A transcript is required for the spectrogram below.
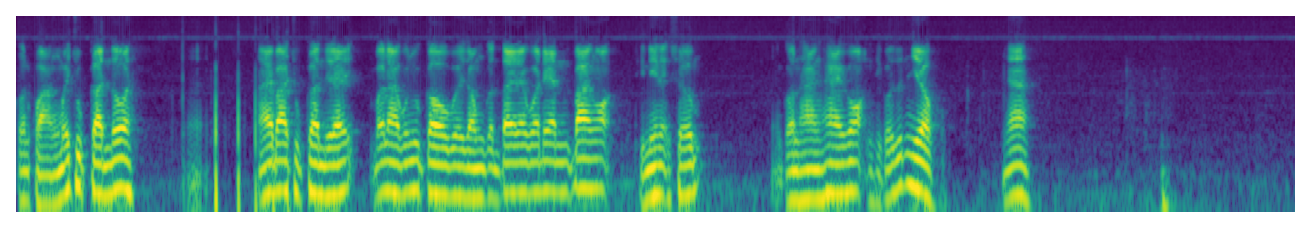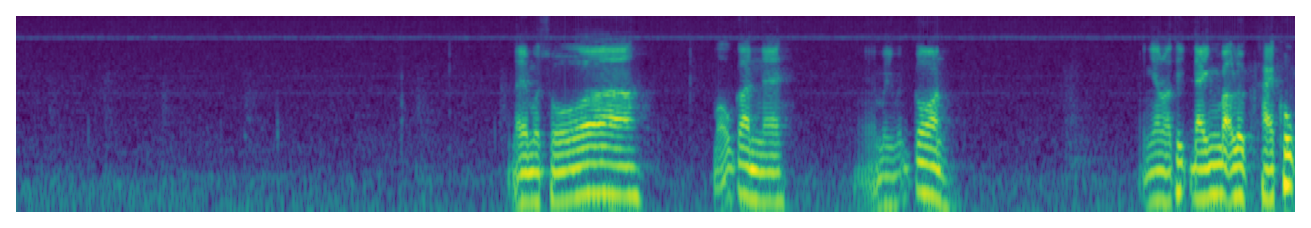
còn khoảng mấy chục cần thôi. Hai ba chục cần thì đấy. Bác nào có nhu cầu về dòng cần tay qua đen ba ngọn thì nên lại sớm. Còn hàng hai ngọn thì có rất nhiều nha. Đây một số ờ, mẫu cần này. Mình vẫn còn. Anh em nào thích đánh bạo lực hai khúc,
